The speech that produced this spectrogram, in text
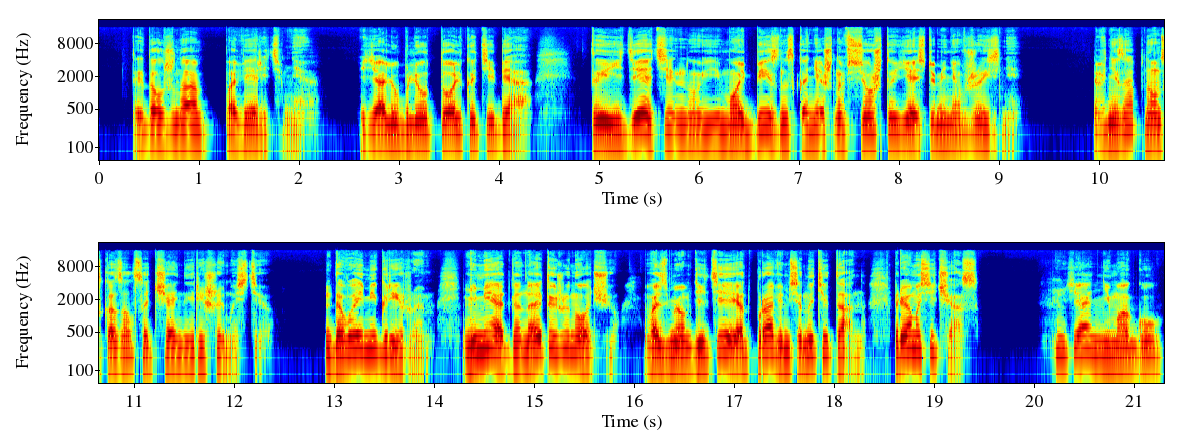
— «ты должна поверить мне. Я люблю только тебя. Ты и дети, ну и мой бизнес, конечно, все, что есть у меня в жизни». Внезапно он сказал с отчаянной решимостью. «Давай эмигрируем. Немедленно, этой же ночью. Возьмем детей и отправимся на Титан. Прямо сейчас. «Я не могу»,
